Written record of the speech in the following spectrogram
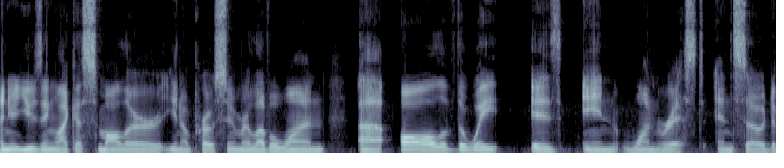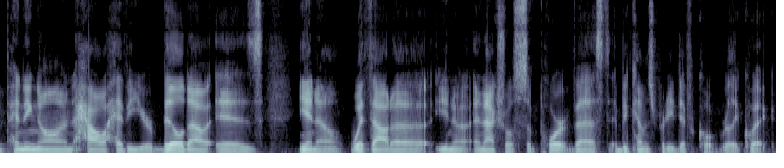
and you're using like a smaller, you know, prosumer level one, uh, all of the weight is in one wrist. And so depending on how heavy your build out is, you know, without a, you know, an actual support vest, it becomes pretty difficult really quick.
